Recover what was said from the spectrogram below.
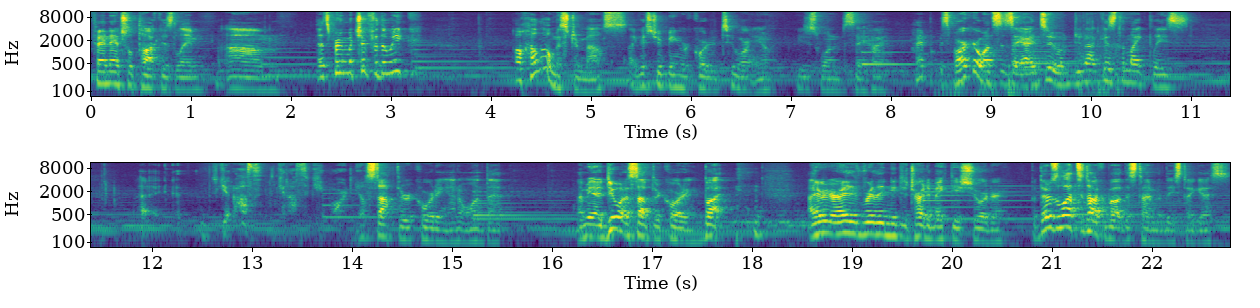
financial talk is lame. Um, that's pretty much it for the week. Oh, hello, Mr. Mouse. I guess you're being recorded too, aren't you? You just wanted to say hi. Hi, Sparker wants to say hi too. Do not kiss the mic, please. Uh, get off, get off the keyboard. You'll stop the recording. I don't want that. I mean, I do want to stop the recording, but I, I really need to try to make these shorter. But there was a lot to talk about this time, at least, I guess.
